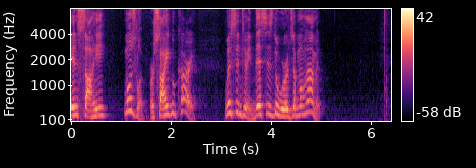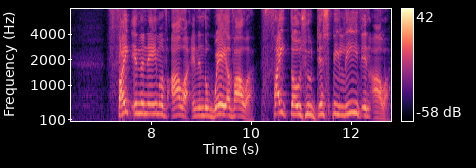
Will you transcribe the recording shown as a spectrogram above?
in Sahih Muslim or Sahih Bukhari. Listen to me. This is the words of Muhammad. Fight in the name of Allah and in the way of Allah. Fight those who disbelieve in Allah.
